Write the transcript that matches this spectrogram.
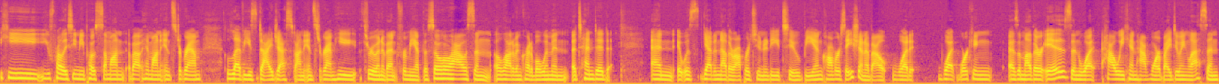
he you've probably seen me post some on about him on instagram levy's digest on instagram. He threw an event for me at the soho house and a lot of incredible women attended and it was yet another opportunity to be in conversation about what what working as a mother is and what how we can have more by doing less and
